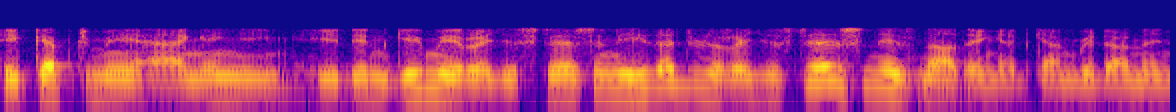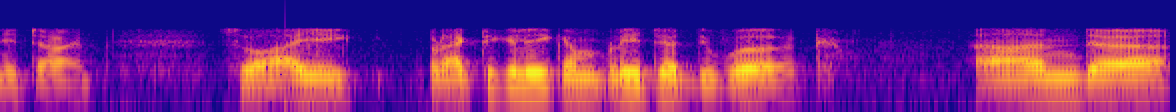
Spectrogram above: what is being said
He kept me hanging. He, he didn't give me registration. He said, registration is nothing. It can be done any time. So I practically completed the work. And uh,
